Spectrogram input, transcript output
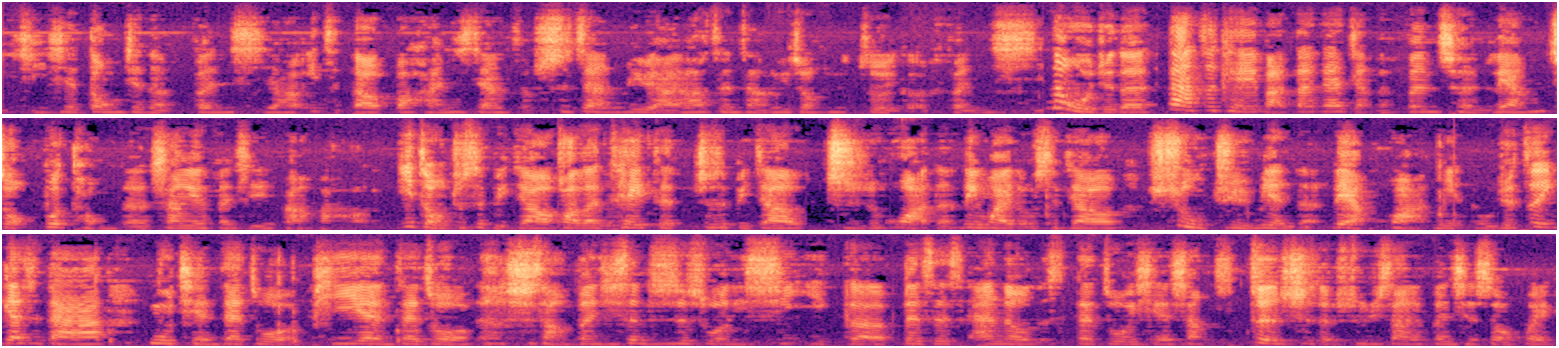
以及一些洞见的分析，然后一直到包含是这样子市占率啊，然后增长率这种去做一个分析。那我觉得大致可以把大家讲的分成两种不同的商业分析方法好了，一种就是比较 qualitative，就是比较直化的；，另外一种是比较数据面的、量化面的。我觉得这应该是大家目前在做 PM，在做市场分析，甚至是说你是一个 business analyst，在做一些上正式的数据商业分析的时候，会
